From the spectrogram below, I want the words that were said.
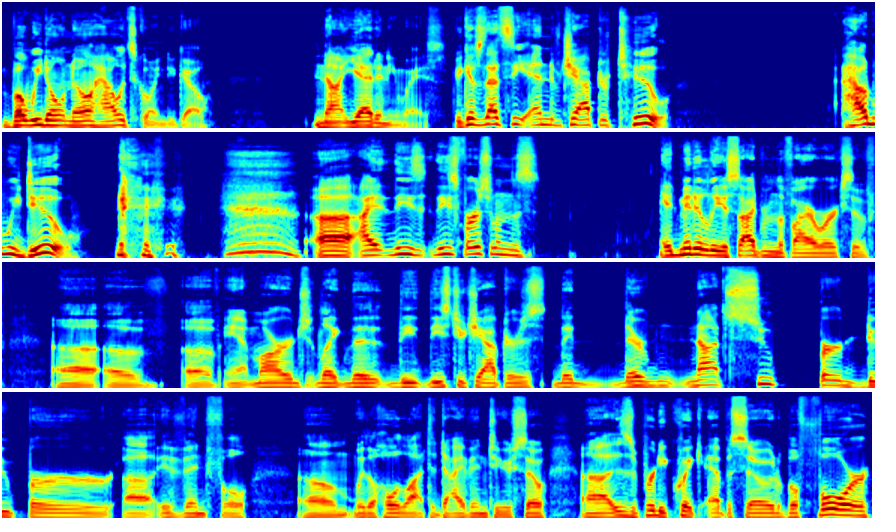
But we don't know how it's going to go. Not yet, anyways. Because that's the end of chapter two how'd we do? uh, I these these first ones, admittedly, aside from the fireworks of uh, of of Aunt Marge. Like the, the these two chapters, they they're not super duper uh, eventful. Um, with a whole lot to dive into. So, uh, this is a pretty quick episode. Before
